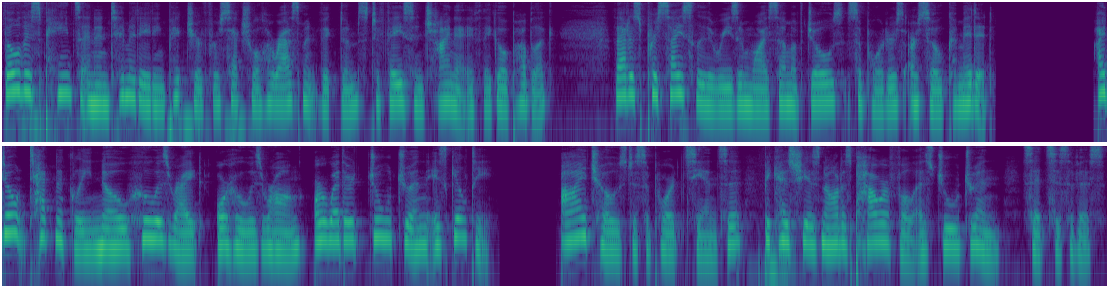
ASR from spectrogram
Though this paints an intimidating picture for sexual harassment victims to face in China if they go public, that is precisely the reason why some of Zhou's supporters are so committed. I don't technically know who is right or who is wrong, or whether Zhu Jun is guilty. I chose to support Xianzi because she is not as powerful as Zhu Jun, said Sisyphus.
